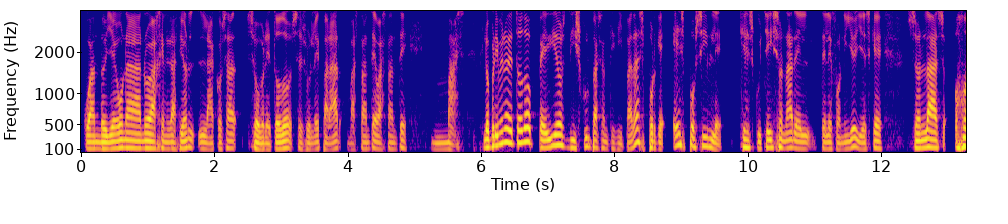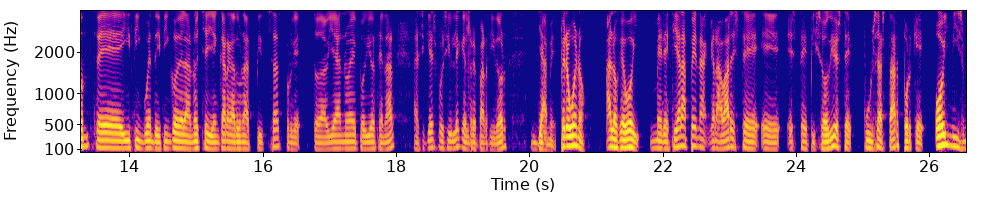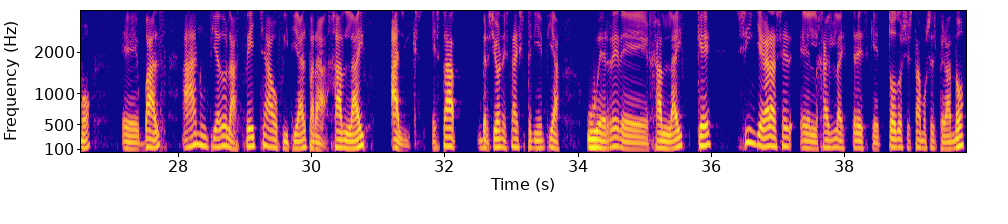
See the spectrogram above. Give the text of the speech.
cuando llega una nueva generación, la cosa sobre todo se suele parar bastante, bastante más. Lo primero de todo, pediros disculpas anticipadas porque es posible que escuchéis sonar el telefonillo y es que son las 11 y 55 de la noche y he encargado unas pizzas porque todavía no he podido cenar, así que es posible que el repartidor llame. Pero bueno, a lo que voy, merecía la pena grabar este, eh, este episodio, este Pulsa Star, porque hoy mismo eh, Valve ha anunciado la fecha oficial para Half-Life Alyx, esta versión, esta experiencia VR de Half-Life que sin llegar a ser el Half-Life 3 que todos estamos esperando,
